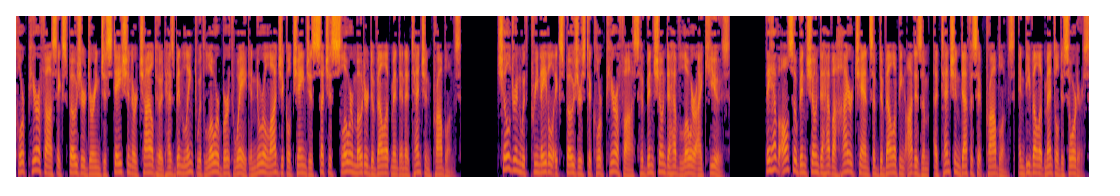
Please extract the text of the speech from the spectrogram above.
chlorpyrifos exposure during gestation or childhood has been linked with lower birth weight and neurological changes such as slower motor development and attention problems. Children with prenatal exposures to chlorpyrifos have been shown to have lower IQs. They have also been shown to have a higher chance of developing autism, attention deficit problems, and developmental disorders.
